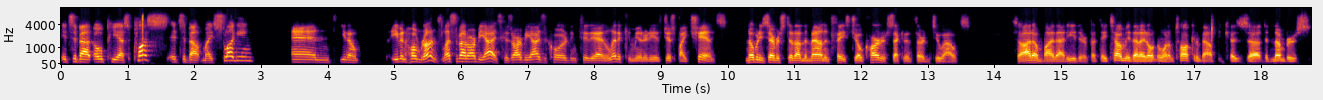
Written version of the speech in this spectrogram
It's about OPS plus. It's about my slugging, and you know, even home runs. Less about RBIs because RBIs, according to the analytic community, is just by chance. Nobody's ever stood on the mound and faced Joe Carter second and third and two outs. So I don't buy that either. But they tell me that I don't know what I'm talking about because uh, the numbers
